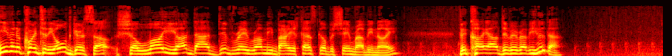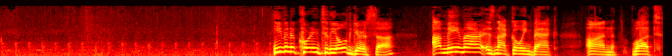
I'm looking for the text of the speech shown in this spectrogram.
even according to the old Gersa, Shalo Yada Divrei Rami Bar Yecheskel B'Shem Ravi Noi, v'koyal divrei Rabbi Yehuda. Even according to the old Gersa, Amimar is not going back on what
